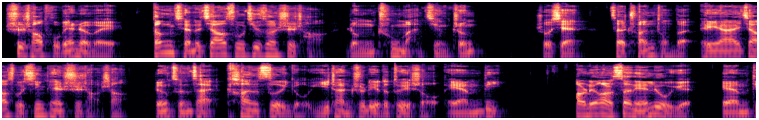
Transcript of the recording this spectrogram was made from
市场普遍认为，当前的加速计算市场仍充满竞争。首先，在传统的 AI 加速芯片市场上，仍存在看似有一战之力的对手 AMD。二零二三年六月，AMD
